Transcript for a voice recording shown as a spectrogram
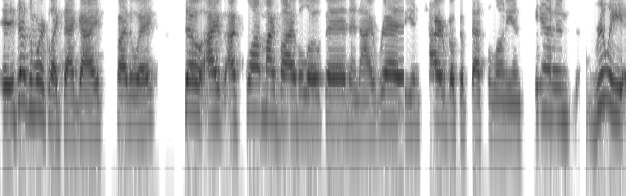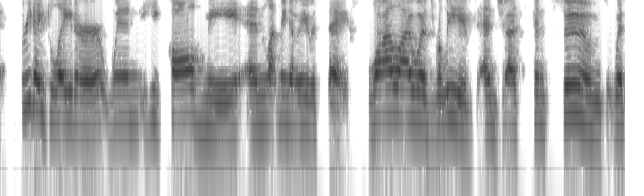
It doesn't work like that, guys, by the way. So I, I flopped my Bible open and I read the entire book of Thessalonians. And really, three days later, when he called me and let me know he was safe, while I was relieved and just consumed with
